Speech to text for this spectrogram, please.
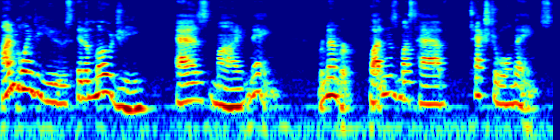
I'm going to use an emoji as my name. Remember, buttons must have textual names,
